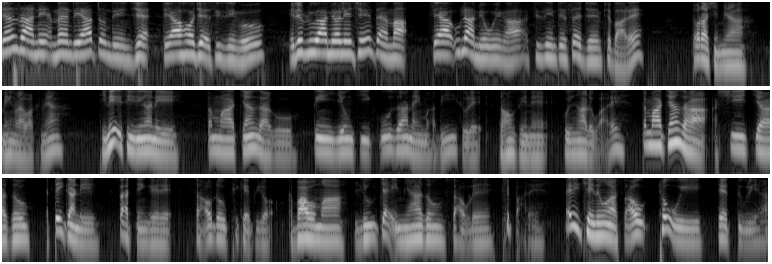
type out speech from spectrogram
ကျန်းစာနဲ့အမှန်တရားသွန်သင်ချက်တရားဟောချက်အစီအစဉ်ကို AWR မျော်လင့်ချင်းအတန်မှဆရာဦးလာမျိုးဝင်းကအစီအစဉ်တင်ဆက်ခြင်းဖြစ်ပါတယ်တောရရှင်များမင်္ဂလာပါခင်ဗျာဒီနေ့အစီအစဉ်ကနေတမာကျမ်းစာကိုသင်ယုံကြည်ကိုးစားနိုင်ပါသည်ဆိုတဲ့ခေါင်းစဉ်နဲ့ဝင်ငါလိုပါတယ်တမာကျမ်းစာဟာအရှိကြာဆုံးအတိတ်ကနေစတင်ခဲ့တဲ့စာအုပ်တုပ်ဖြစ်ခဲ့ပြီးတော့ကမ္ဘာပေါ်မှာလူကြိုက်အများဆုံးစာအုပ်လည်းဖြစ်ပါတယ် အဲ့ဒီချိန်တုန်းကစာအုပ်ထုတ်ဝေတဲ့သူတွေဟာ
